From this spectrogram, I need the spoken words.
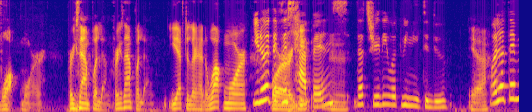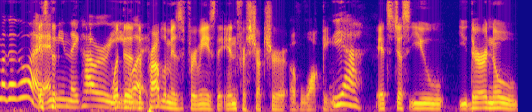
walk more. For example, lang. For example, lang. You have to learn how to walk more. you know what? If this you- happens, that's really what we need to do. Yeah. Wala tayong magagawa. It's I the- mean, like, how are we? What the, the problem is for me is the infrastructure of walking. Yeah. It's just you, you there are no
